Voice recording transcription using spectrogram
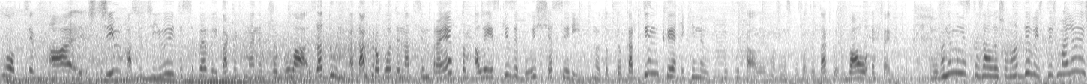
хлопців, а з чим асоціюєте себе ви, так як в мене вже була задумка так роботи над цим проєктом, але ескізи були ще сирі. Ну тобто картинки, які не викликали, можна сказати, так вау-ефекту. І вони мені сказали, що ну дивись, ти ж малюєш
